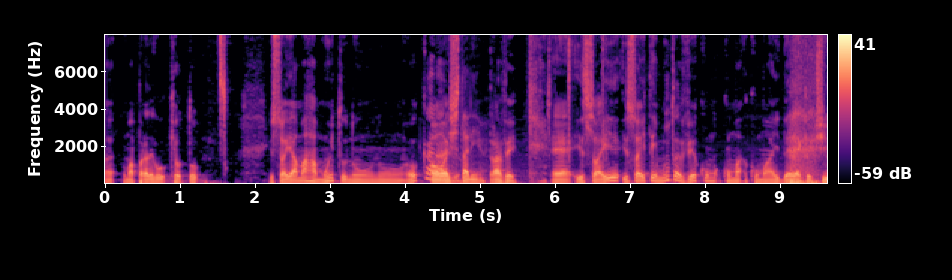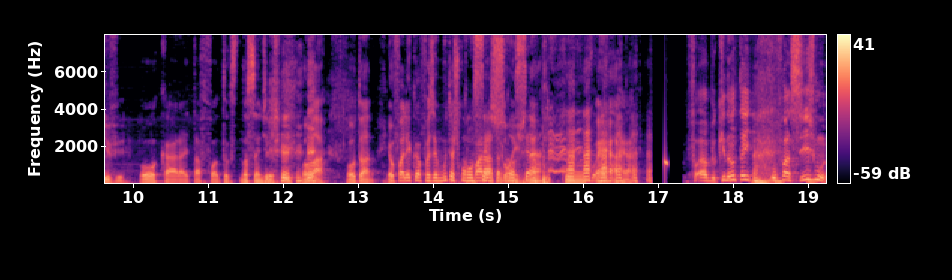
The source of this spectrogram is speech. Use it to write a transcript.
É, uma parada que eu tô. Isso aí amarra muito no. no... Ô, Ó, caralho. o estalinho. Travei. É, isso aí, isso aí tem muito a ver com, com, uma, com uma ideia que eu tive. Ô, caralho, tá foda, tô noção direito. Vamos lá, voltando. Eu falei que eu ia fazer muitas Concentra, comparações, né? Com, com- é, é. Fábio, que não tem. O fascismo,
